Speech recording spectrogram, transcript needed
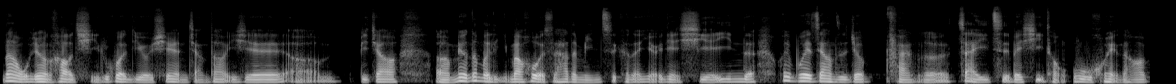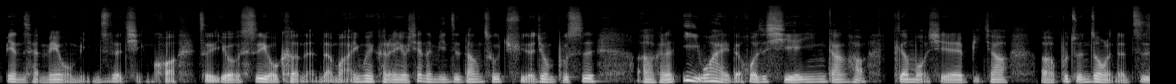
那我就很好奇，如果有些人讲到一些呃。比较呃没有那么礼貌，或者是他的名字可能有一点谐音的，会不会这样子就反而再一次被系统误会，然后变成没有名字的情况？这有是有可能的嘛？因为可能有些人的名字当初取的就不是呃可能意外的，或者是谐音刚好跟某些比较呃不尊重人的字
